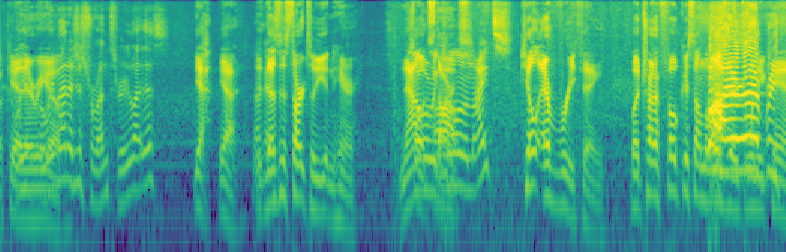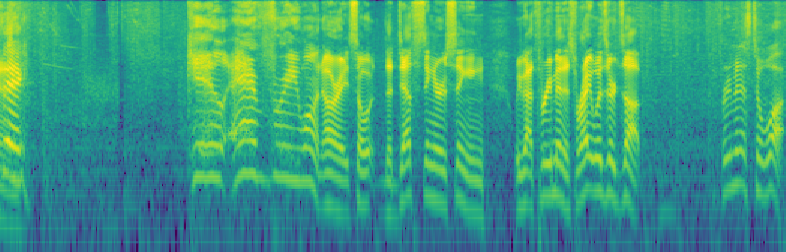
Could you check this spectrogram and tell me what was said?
Okay, Are there we are go. we meant to just run through like this? yeah, yeah. It doesn't start till you get in here. Now so it are we starts. killing the knights? Kill everything, but try to focus on the Fire wizards when you can. everything. Kill everyone. All right, so the Death Singer is singing. We've got three minutes. Right wizards up. Three minutes to what?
